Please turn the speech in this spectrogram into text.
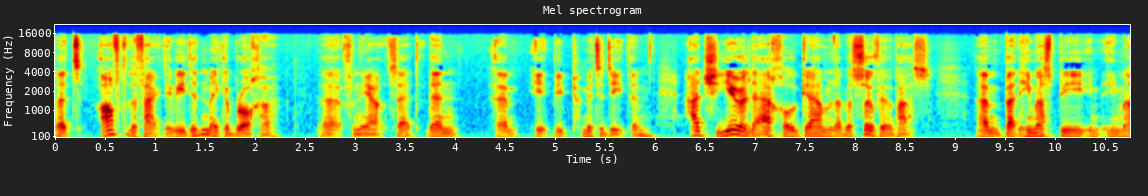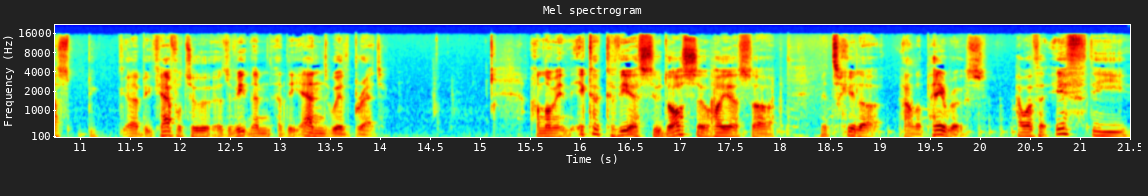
But after the fact, if he didn't make a brocha uh, from the outset, then um, it'd be permitted to eat them. Um, but he must be he must be, uh, be careful to, uh, to eat them at the end with bread. However, if the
